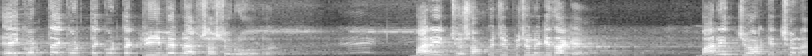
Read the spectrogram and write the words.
এই করতে করতে করতে ক্রিমের ব্যবসা শুরু হলো। বাণিজ্য সব কিছুর পিছনে কি থাকে? বাণিজ্য আর কিচ্ছু না।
